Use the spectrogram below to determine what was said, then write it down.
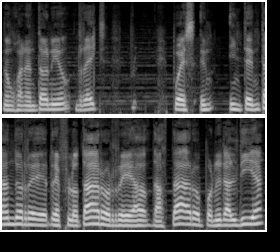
don Juan Antonio Rex, pues intentando reflotar o readaptar o poner al día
